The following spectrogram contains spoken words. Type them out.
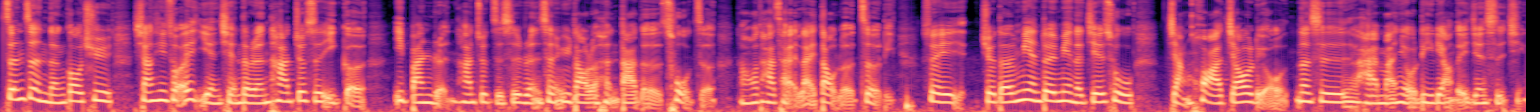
真正能够去相信说，哎，眼前的人他就是一个一般人。他就只是人生遇到了很大的挫折，然后他才来到了这里，所以觉得面对面的接触、讲话、交流，那是还蛮有力量的一件事情。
